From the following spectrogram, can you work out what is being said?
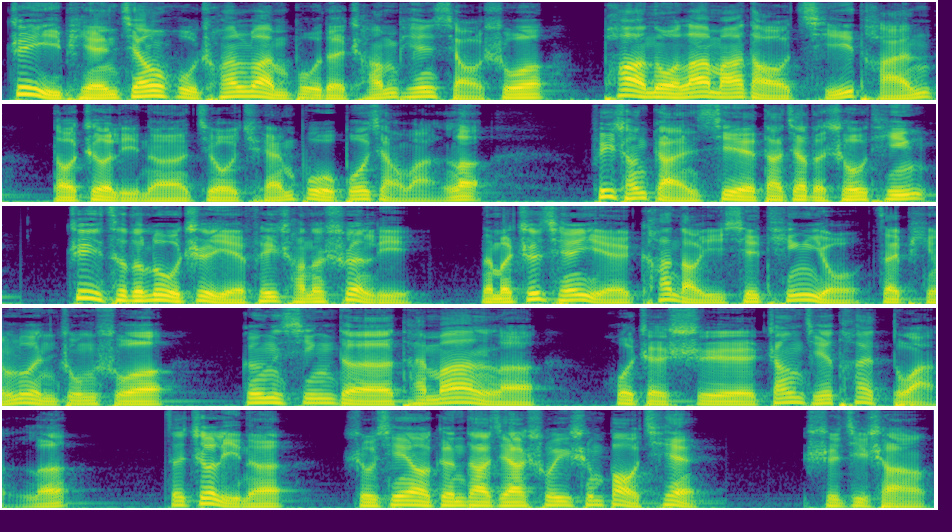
这一篇江户川乱步的长篇小说《帕诺拉马岛奇谈》到这里呢，就全部播讲完了。非常感谢大家的收听，这次的录制也非常的顺利。那么之前也看到一些听友在评论中说更新的太慢了，或者是章节太短了。在这里呢，首先要跟大家说一声抱歉。实际上，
